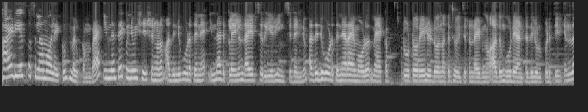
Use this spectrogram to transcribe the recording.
ഹായ് ഡിയേഴ്സ് അസ്സാമു അലൈക്കും വെൽക്കം ബാക്ക് ഇന്നത്തെ കുഞ്ഞു വിശേഷങ്ങളും അതിന്റെ കൂടെ തന്നെ ഇന്ന് അടുക്കളയിൽ ഉണ്ടായ ഒരു ചെറിയൊരു ഇൻസിഡന്റും അതിന്റെ കൂടെ തന്നെ റൈമോൾ മേക്കപ്പ് ട്യൂട്ടോറിയൽ ഇടുമെന്നൊക്കെ ചോദിച്ചിട്ടുണ്ടായിരുന്നു. അതും കൂടെയാണ് ഇതിൽ ഉൾപ്പെടുത്തിയിരിക്കുന്നത്.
